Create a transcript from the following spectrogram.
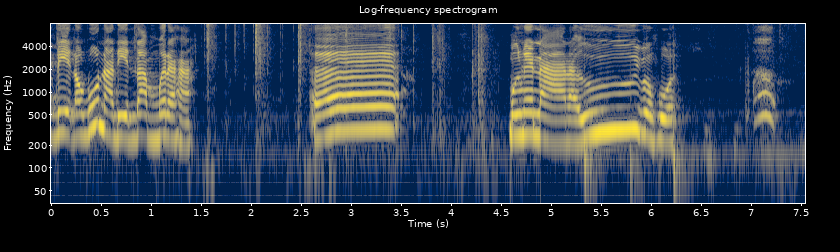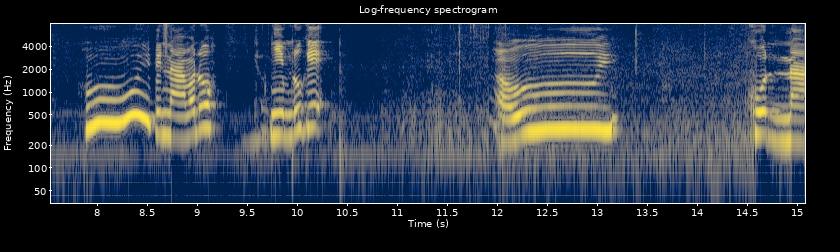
บเดียนเอาดูหนาเดียนดำเมื่อไรฮะเอ๊ะมึงในหนานะอุ้ยเบางพูดอุ้ยเป็นหนามาดูยิ้มดูกิเอ้ย คนหนา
